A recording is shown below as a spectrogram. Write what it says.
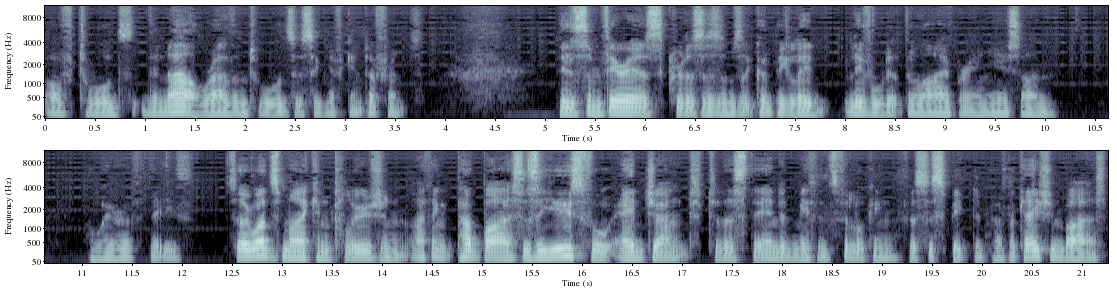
of towards the null rather than towards a significant difference there's some various criticisms that could be led, leveled at the library, and yes, I'm aware of these. So, what's my conclusion? I think pub bias is a useful adjunct to the standard methods for looking for suspected publication bias,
